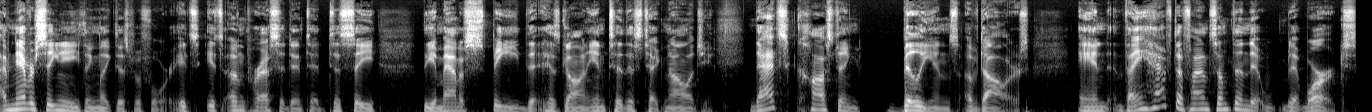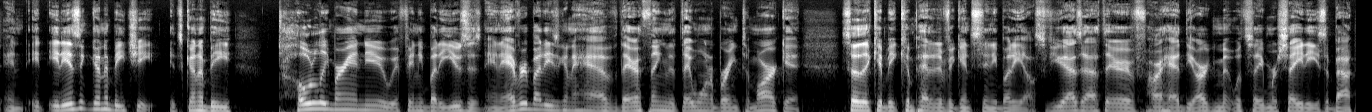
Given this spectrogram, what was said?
I've never seen anything like this before. It's it's unprecedented to see the amount of speed that has gone into this technology. That's costing billions of dollars. And they have to find something that that works. And it, it isn't going to be cheap. It's going to be totally brand new if anybody uses it. and everybody's going to have their thing that they want to bring to market so they can be competitive against anybody else. If you guys out there have had the argument with say Mercedes about,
